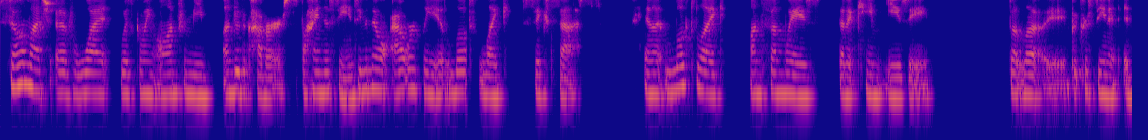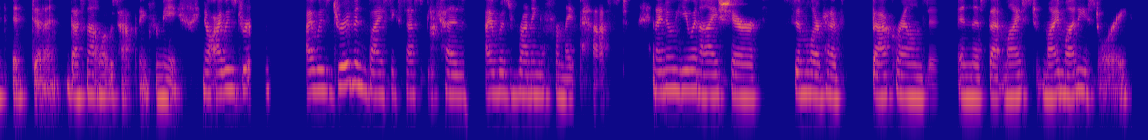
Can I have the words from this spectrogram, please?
so much of what was going on for me under the covers, behind the scenes, even though outwardly it looked like success. And it looked like, on some ways, that it came easy. But, but Christine, it, it, it didn't. That's not what was happening for me. You know, I was driven, I was driven by success because I was running from my past. And I know you and I share similar kind of backgrounds in this. That my my money story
